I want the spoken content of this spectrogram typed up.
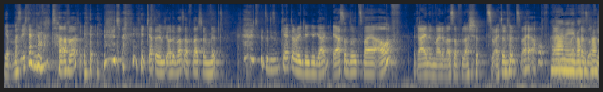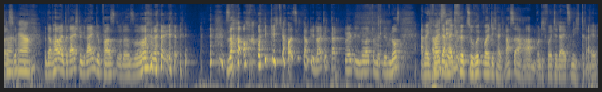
Ja, was ich dann gemacht habe, ich, hatte nämlich auch eine Wasserflasche mit. Ich bin zu diesem Catering gegangen, erster 02er auf, rein in meine Wasserflasche, zweiter 02er auf, rein Ja, in nee, die meine Wasserflasche. Ja. Und da haben halt drei Stück reingepasst oder so. Sah auch ruhig aus. Ich glaube, die Leute dachten wirklich, so was ist mit dem los. Aber ich Aber wollte die- halt für zurück, wollte ich halt Wasser haben und ich wollte da jetzt nicht drei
